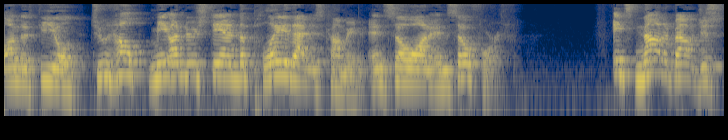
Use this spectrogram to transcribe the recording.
on the field to help me understand the play that is coming, and so on and so forth. It's not about just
